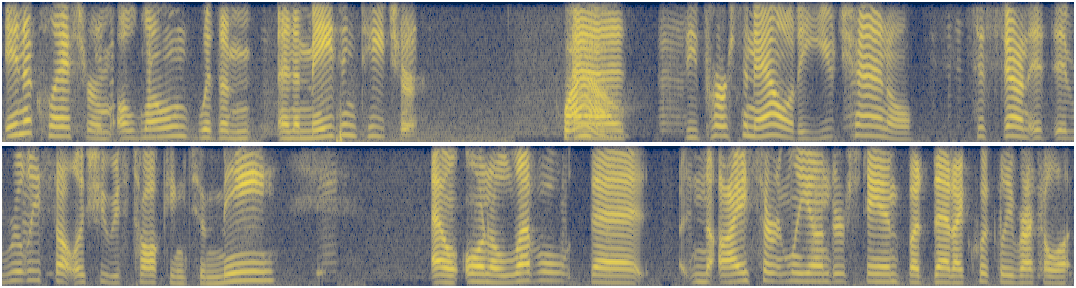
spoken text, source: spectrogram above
in a classroom alone with a, an amazing teacher. Wow. As the personality you channel sits down, it, it really felt like she was talking to me uh, on a level that I certainly understand, but that I quickly recol-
